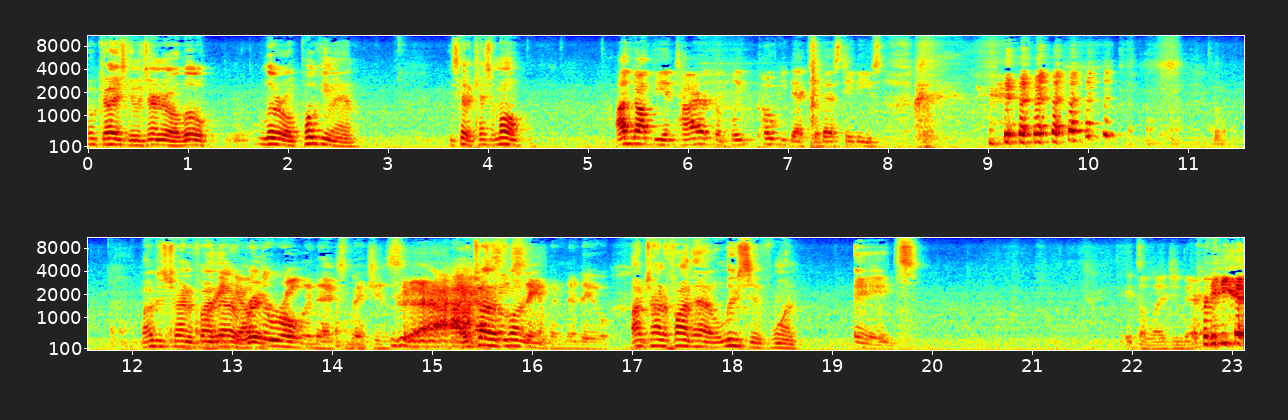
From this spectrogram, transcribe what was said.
okay, he's gonna turn into a little, literal Pokemon. He's gotta catch them all. I've got the entire complete Pokédex of STDs. I'm just trying to find Break that. out the Rare, Rolodex, bitches. I'm I got trying to some find- stamping to do. I'm trying to find that elusive one. AIDS. It's a legendary.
